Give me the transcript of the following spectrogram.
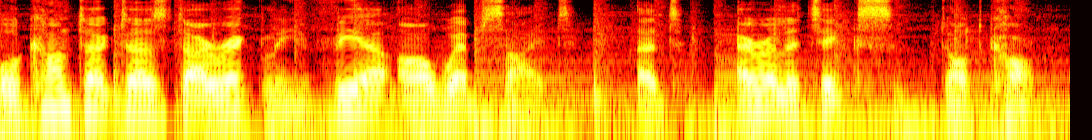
or contact us directly via our website at eralytics.com.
